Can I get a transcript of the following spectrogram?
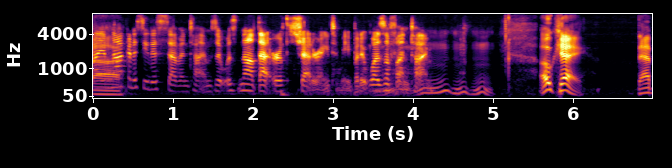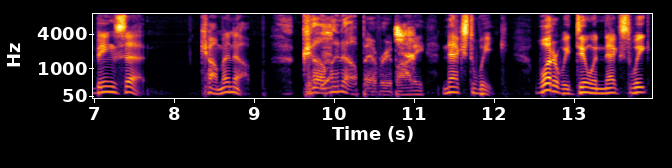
I am Uh, not going to see this seven times. It was not that earth shattering to me, but it was a fun time. Mm-hmm. Okay. That being said, coming up, coming up, everybody, next week. What are we doing next week?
